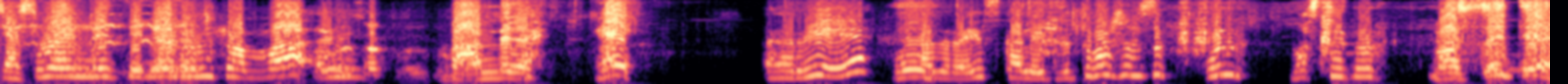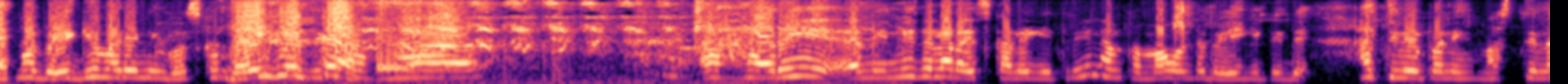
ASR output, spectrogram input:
ಚಸ್ಮಾ ಹೆಂಗೈತಿ ಬಾಂಧವ ರೀ ಅದ್ ರೈಸ್ ಖಾಲಿ ಐತ್ರಿ. ತುಂಬಾ ಶಿರ್ಸು ಉಣ್ ಮಸ್ತ್ ಐತ್ ನೋಡ್ರಿ ಮಸ್ತ್ ಐತಿ. ನಾ ಬೆಳಿಗ್ಗೆ ಮಾಡಿ ನಿಂಗೋಸ್ಕರ. ಬೆಳಿಗ್ಗೆ ಹರಿ ನಿನ್ನಿದೆಲ್ಲ ರೈಸ್ ಖಾಲಿ ಆಗೈತ್ರಿ. ನಮ್ ತಮ್ಮ ಹೊಂಟ ಬೆಳಿಗ್ಗೆ ಇಟ್ಟಿದ್ದೆ. ಹತ್ತಿನಪ್ಪ ನೀ ಮಸ್ತಿನ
